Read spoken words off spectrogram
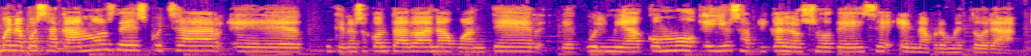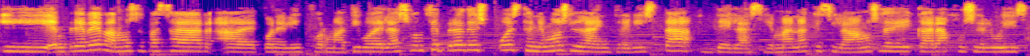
Bueno, pues acabamos de escuchar eh, que nos ha contado Ana Guanter de Culmia cómo ellos aplican los ODS en la promotora. Y en breve vamos a pasar con el informativo de las 11, pero después tenemos la entrevista de la semana que se la vamos a dedicar a José Luis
